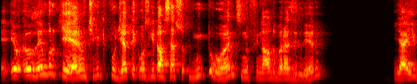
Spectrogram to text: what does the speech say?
eu, eu, lembro que era um time que podia ter conseguido acesso muito antes no final do brasileiro. E aí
